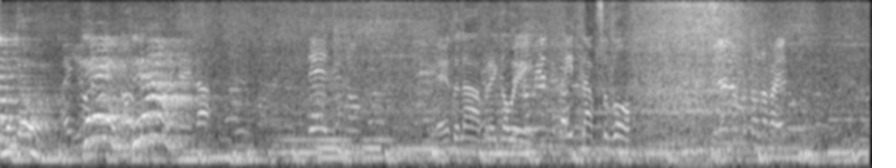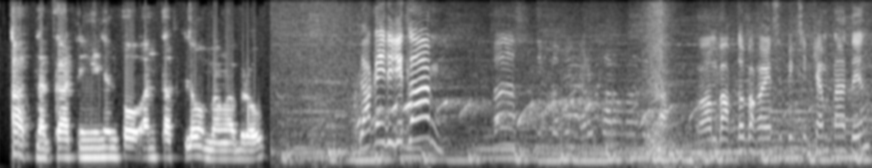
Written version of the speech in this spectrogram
Ocho. Ito na breakaway. 8 laps to go. At nagkatinginan po ang tatlo mga bro. Lucky, dikit lang! Mga back to back ngayon si Pixie Champ natin.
